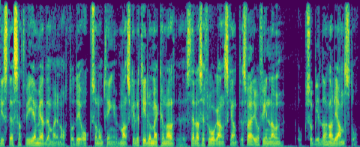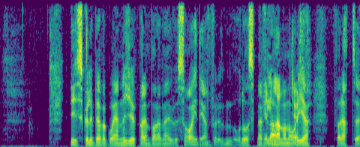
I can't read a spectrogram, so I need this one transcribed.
tills dess att vi är medlemmar i NATO. Det är också någonting man skulle till och med kunna ställa sig frågan, ska inte Sverige och Finland också bilda en allians då? Vi skulle behöva gå ännu djupare än bara med USA i det mm. för, och då med hela Finland och Norge Jeff. för att, eh,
